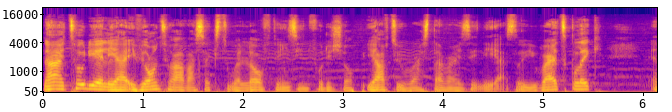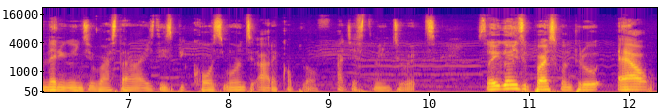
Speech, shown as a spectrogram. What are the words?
Now I told you earlier if you want to have access to a lot of things in Photoshop you have to rasterize the layer so you right click and then you're going to rasterize this because you want to add a couple of adjustments to it. So you're going to press ctrl L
